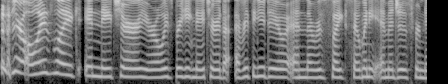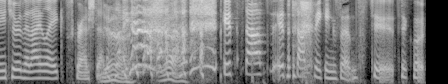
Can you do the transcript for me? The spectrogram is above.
Because you're always like in nature, you're always bringing nature into everything you do. And there was like so many images from nature that I like scratched out Yeah. my yeah. it stopped it stopped making sense to to quote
